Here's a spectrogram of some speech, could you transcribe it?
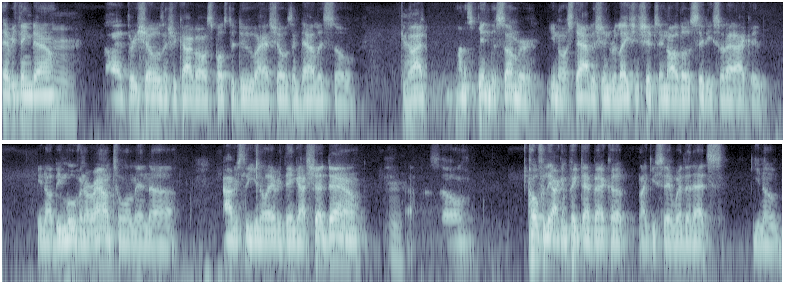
everything down. I had three shows in Chicago I was supposed to do. I had shows in Dallas, so you know, I kind of spend the summer, you know, establishing relationships in all those cities so that I could, you know, be moving around to them. And uh, obviously, you know, everything got shut down. Uh, so hopefully I can pick that back up, like you said, whether that's, you know,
